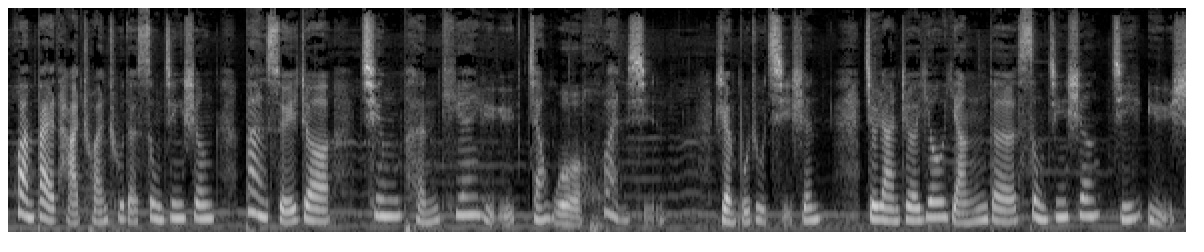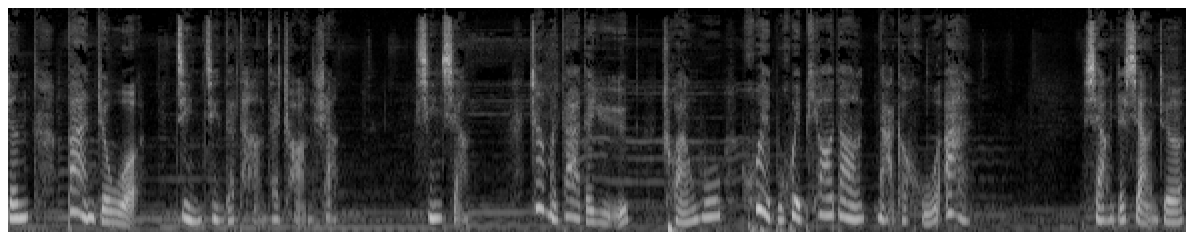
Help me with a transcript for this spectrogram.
换拜塔传出的诵经声，伴随着倾盆天雨，将我唤醒。忍不住起身，就让这悠扬的诵经声及雨声伴着我，静静地躺在床上，心想：这么大的雨，船屋会不会飘到哪个湖岸？想着想着，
